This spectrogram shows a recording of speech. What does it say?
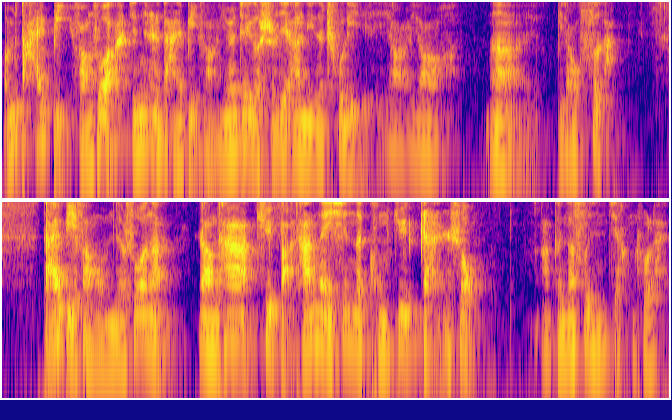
我们打一比方说啊，今天是打一比方，因为这个实际案例的处理要要嗯比较复杂。打一比方，我们就说呢，让他去把他内心的恐惧感受啊，跟他父亲讲出来。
